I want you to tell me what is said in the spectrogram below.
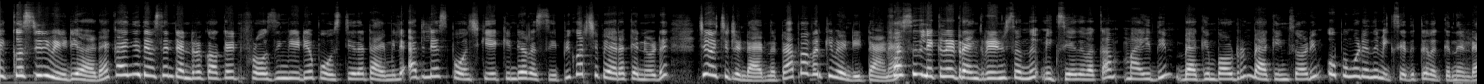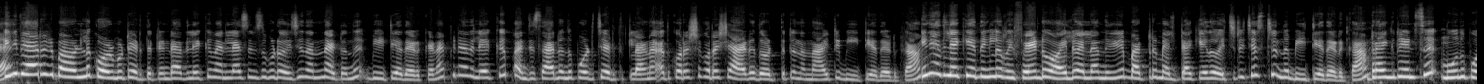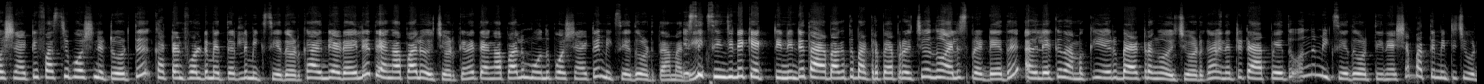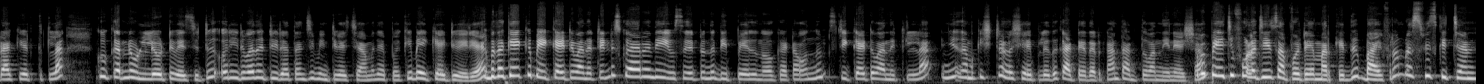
Requested video ആണ്. കഴിഞ്ഞ ദിവസം tender coconut frosting video post ചെയ്ത ടൈമിൽ അതിലെ സ്പോഞ്ച് കേക്കിന്റെ റെസിപ്പി കുറച്ച് പേരൊക്കെ എന്നോട് ചോദിച്ചിട്ടുണ്ടായിരുന്നു കേട്ടോ അപ്പോൾ അവർക്ക് വേണ്ടിയിട്ടാണ്. ഫസ്റ്റ് ഇതിലേക്കുള്ള ഡ്രൈ ഇൻഗ്രീഡിയൻസ് ഒന്ന് മിക്സ് ചെയ്ത് വെക്കാം. മൈദയും ബേക്കിംഗ് പൗഡറും ബേക്കിംഗ് സോഡയും ഉപ്പും കൂടി ഒന്ന് മിക്സ് ചെയ്തിട്ട് വെക്കുന്നുണ്ട്. ഇനി വേറൊരു ബൗളിൽ കോഴിമുട്ട എടുത്തിട്ടുണ്ട്. അതിലേക്ക് വെനില എസൻസും കൂടി ഒഴിച്ച് നന്നായിട്ടൊന്ന് ബീറ്റ് ചെയ്തെടുക്കണം. പിന്നെ അതിലേക്ക് പഞ്ചസാര ഒന്ന് പൊടിച്ചെടുത്തിട്ടാണ് അത് കുറച്ച് കുറച്ച് ആഡ് ചെയ്ത് കൊടുത്തിട്ട് നന്നായിട്ട് ബീറ്റ് ചെയ്തെടുക്കാം. ഇനി അതിലേക്ക് ഏതെങ്കിലും റിഫൈൻഡ് ഓയിലോ അല്ലാന്നുണ്ടെങ്കിൽ ബട്ടർ മെൽറ്റ് ആക്കിയത് ഒഴിച്ചിട്ട് ജസ്റ്റ് ഒന്ന് ബീറ്റ് ചെയ്തെടുക്കാം. ഡ്രൈ ഇൻഗ്രീഡിയൻസ് മൂന്ന് പോർഷൻ ആയിട്ട് ഫസ്റ്റ് പോർഷൻ ഇട്ട് കൊടുത്ത് കട്ട് ആൻഡ് ഫോൾഡ് മെത്തേഡിൽ മിക്സ് ചെയ്ത് കൊടുക്കുക. അതിന്റെ ഇടയിൽ തേങ്ങാപ്പാൽ ഒഴിച്ച് കൊടുക്കണേ. തേങ്ങാപ്പാൽ മൂന്ന് പോർഷൻ ആയിട്ട് മിക്സ് ചെയ്ത് കൊടുത്താൽ മതി. സിക്സ് ഇഞ്ചിന്റെ കെക്ക് ടിന്നിന്റെ താഴ്ഭാഗത്ത് ബട്ടർ പേപ്പർ വെച്ച് ഒന്ന് ഓയിൽ സ്പ്രെഡ് ചെയ്ത് അതിലേക്ക് നമുക്ക് ഈ ഒരു ബാറ്റർ അങ്ങ് ഒഴിച്ച് കൊടുക്കാം. എന്നിട്ട് ടാപ്പ് ചെയ്ത് ഒന്ന് മിക്സ് ചെയ്ത് കൊടുത്തതിന് ശേഷം പത്ത് മിനിറ്റ് ചൂടാക്കി എടുത്തിട്ടുള്ള കുക്കറിന്റെ ഉള്ളിലോട്ട് വെച്ചിട്ട് ഒരു ഇരുപത് ടു ഇരുപത്തഞ്ച് മിനിറ്റ് വെച്ചാൽ മതി. അപ്പോഴേക്ക് ബേക്ക് ആയിട്ട് വരിക. ഇപ്പോൾ കേക്ക് ബേക്ക് ആയിട്ട് വന്നിട്ടുണ്ട്. സ്ക്വയർ എന്ത് യൂസ് ചെയ്തിട്ട് ഒന്ന് ഡിപ്പ് ചെയ്ത് നോക്കട്ടോ ഒന്നും സ്റ്റിക്ക് ആയിട്ട് വന്നിട്ടില്ല. ഇനി നമുക്ക് ഇഷ്ടമുള്ള ഷേപ്പിൽ ഇത് കട്ട് ചെയ്തെടുക്കാം. തണുത്ത് വന്നതിന് ശേഷം. പേജ് ഫോളോ ചെയ്ത് സപ്പോർട്ട് ചെയ്യാൻ മറക്കരുത്. Bye from recipes kitchen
